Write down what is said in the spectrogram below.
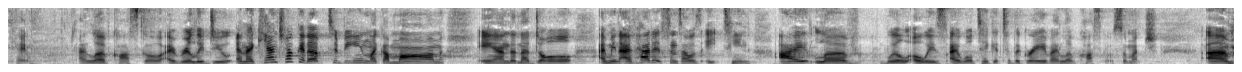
Okay. I love Costco. I really do. And I can't chalk it up to being like a mom and an adult. I mean, I've had it since I was 18. I love, will always, I will take it to the grave. I love Costco so much. Um,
